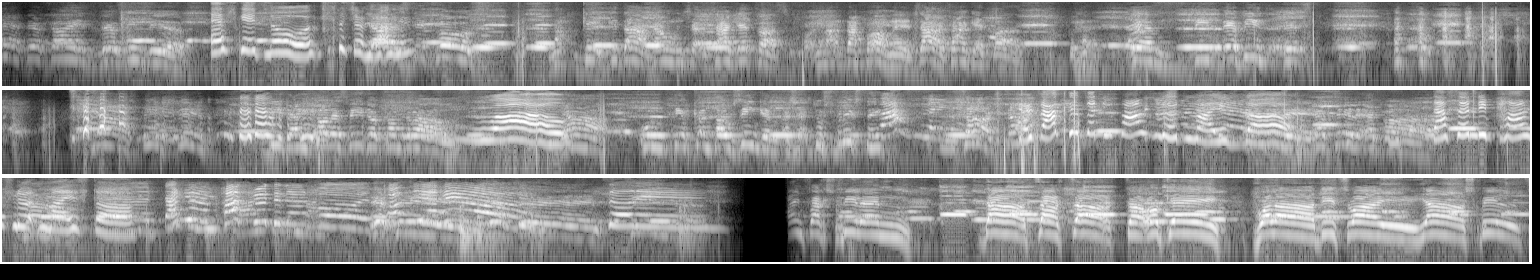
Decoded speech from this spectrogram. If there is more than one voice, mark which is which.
Speaker 1: Hey, wer seid? Wer sind wir?
Speaker 2: Es geht los. Schon
Speaker 1: Ja, es
Speaker 2: lange.
Speaker 1: geht los. Na, geh, geh da, da und sa- sag etwas. Na, da vorne, sag, sag etwas. Wer, wie, wer will? Ja, spiel, spiel. Wieder ein tolles Video kommt raus.
Speaker 2: Wow.
Speaker 1: Ja, und ihr könnt auch singen. Also, du sprichst nicht. Sag,
Speaker 2: Ich
Speaker 1: sag.
Speaker 2: sag, Panflötenmeister.
Speaker 1: Erzähle, erzähle etwas.
Speaker 2: Das sind die Panflötenmeister.
Speaker 3: Das sind die Panflöte wohl. Kommt hierher.
Speaker 1: erzähl.
Speaker 2: Sorry.
Speaker 1: Einfach spielen. Da, zack, zack, zack, okay. Voilà, die zwei. Ja, spielt.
